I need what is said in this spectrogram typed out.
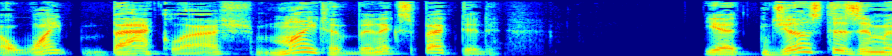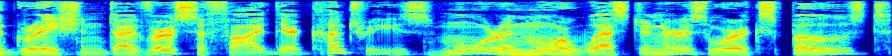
a white backlash might have been expected. Yet, just as immigration diversified their countries, more and more Westerners were exposed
